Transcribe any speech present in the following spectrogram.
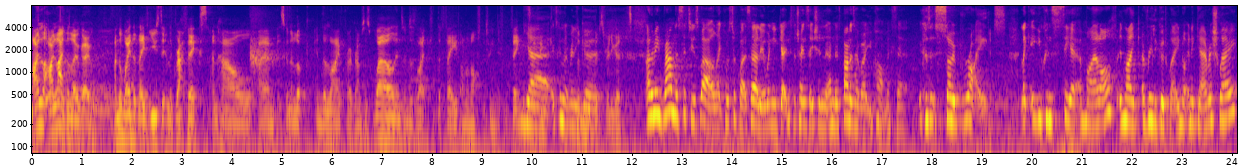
I, li- I like the logo and the way that they've used it in the graphics and how um, it's going to look in the live programs as well in terms of like the fade on and off between different things. I Yeah, it's gonna look really the good. movement's really good. And I mean, round the city as well. Like I was talking about this earlier. When you get into the train station and there's banners everywhere, you can't miss it because it's so bright. Like it, you can see it a mile off in like a really good way, not in a garish way.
